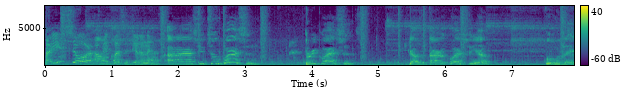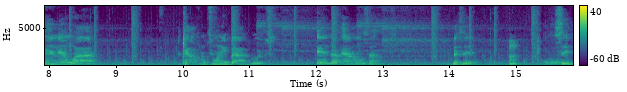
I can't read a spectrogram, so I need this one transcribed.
Are you sure? How many questions you didn't ask? I asked you two questions. Three questions. That was the third question, yeah. Who's the N and Y? Count from 20 backwards. And the animal sounds. That's it. Hmm. See? I'm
